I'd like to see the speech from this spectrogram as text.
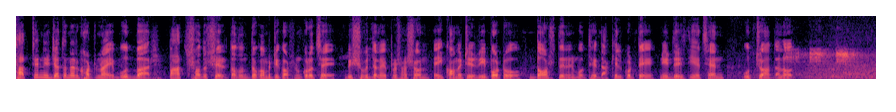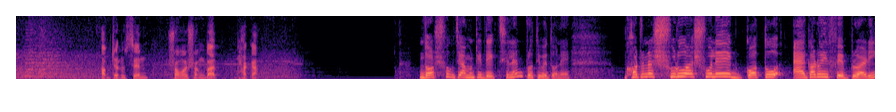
ছাত্রী নির্যাতনের ঘটনায় বুধবার পাঁচ সদস্যের তদন্ত কমিটি গঠন করেছে বিশ্ববিদ্যালয় প্রশাসন। এই কমিটির রিপোর্টও দশ দিনের মধ্যে দাখিল করতে নির্দেশ দিয়েছেন উচ্চ আদালত। আফজাল হোসেন সময় সংবাদ ঢাকা। দর্শক যেমনটি দেখছিলেন প্রতিবেদনে ঘটনার শুরু আসলে গত এগারোই ফেব্রুয়ারি,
